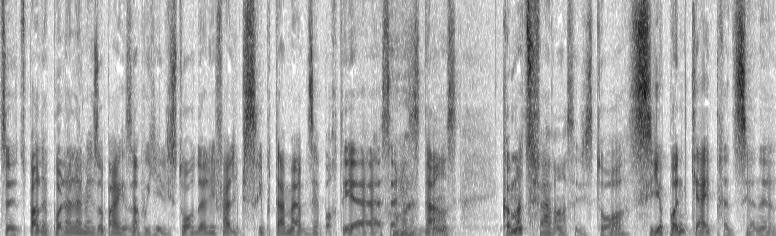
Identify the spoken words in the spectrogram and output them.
tu, tu parles de Paul à la maison, par exemple, où il y a l'histoire d'aller faire l'épicerie pour ta mère et d'y apporter à, sa résidence. Comment tu fais avancer l'histoire s'il n'y a pas une quête traditionnelle?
